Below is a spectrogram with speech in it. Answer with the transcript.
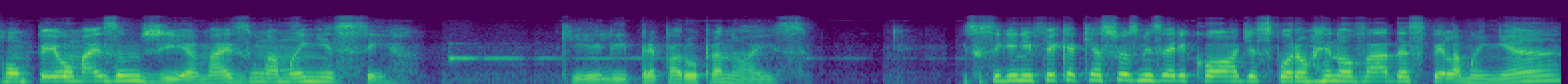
Rompeu mais um dia, mais um amanhecer que ele preparou para nós. Isso significa que as suas misericórdias foram renovadas pela manhã,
